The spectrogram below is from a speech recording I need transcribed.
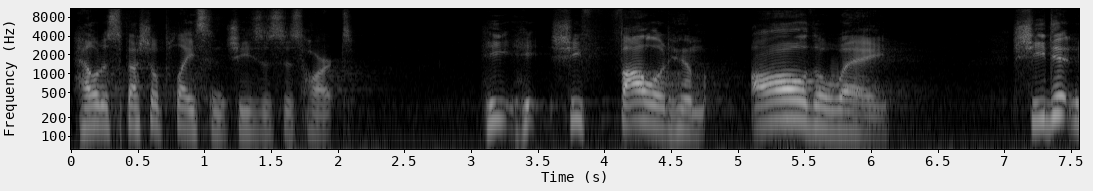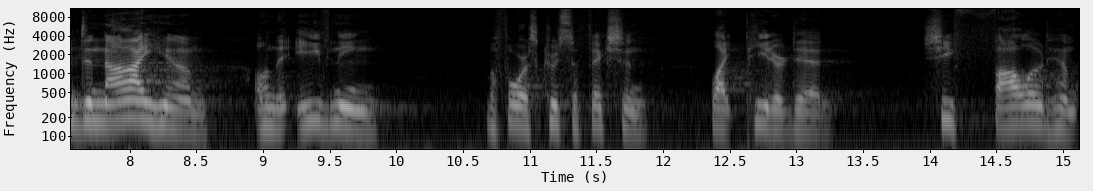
held a special place in Jesus' heart. He, he, she followed him all the way. She didn't deny him on the evening before his crucifixion like Peter did. She followed him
